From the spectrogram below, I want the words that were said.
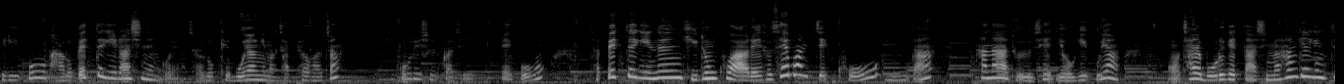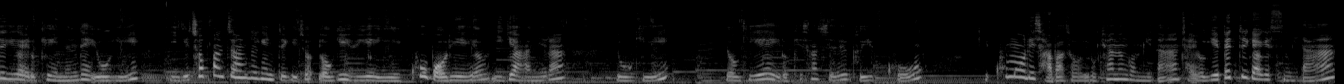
그리고 바로 빼뜨기를 하시는 거예요. 자, 이렇게 모양이 막 잡혀가죠? 꼬리실까지 빼고. 자, 빼뜨기는 기둥 코 아래에서 세 번째 코입니다. 하나, 둘, 셋, 여기고요. 어, 잘 모르겠다 하시면 한길긴뜨기가 이렇게 있는데 여기 이게 첫 번째 한길긴뜨기죠. 여기 위에 이 코 머리예요. 이게 아니라 여기 여기에 이렇게 사슬 V코 이 코머리 잡아서 이렇게 하는 겁니다. 자 여기에 빼뜨기 하겠습니다.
